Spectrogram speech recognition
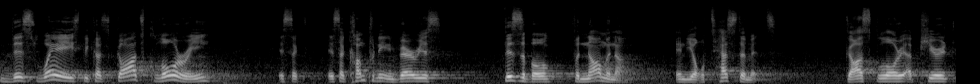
this way is because God's glory is, is accompanied in various visible phenomena in the Old Testament. God's glory appeared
